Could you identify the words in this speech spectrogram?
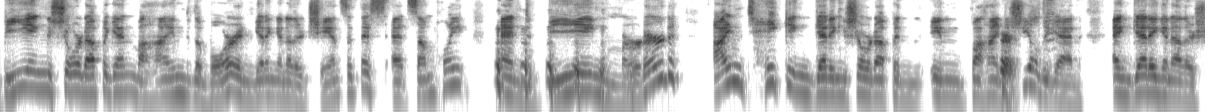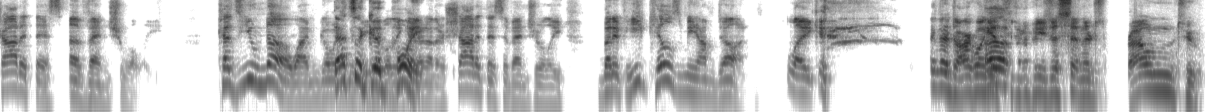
being shored up again behind the Bore and getting another chance at this at some point, and being murdered, I'm taking getting shored up in in behind a shield again and getting another shot at this eventually. Because you know I'm going. That's to a be good able point. another shot at this eventually. But if he kills me, I'm done. Like Like the dark one gets Uh, shot he's just sitting there, just round two.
